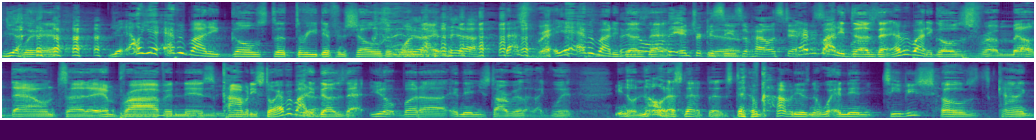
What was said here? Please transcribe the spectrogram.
Yeah. Where, yeah, oh yeah, everybody goes to three different shows in one night. Yeah, that's right. Yeah, everybody They does know that. all the intricacies of how a stand Everybody does that. Everybody goes from meltdown to the improv and then comedy store. Everybody does that, you know. But uh, and then you start realizing, like, with you know, no, that's not the stand up comedy is no way. And then TV shows kind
